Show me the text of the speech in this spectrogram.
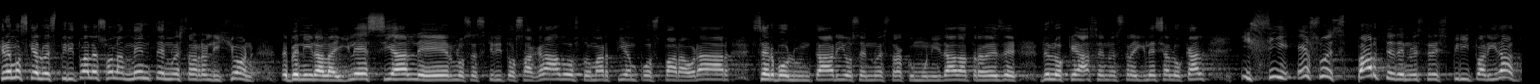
Creemos que lo espiritual es solamente nuestra religión, venir a la iglesia, leer los escritos sagrados, tomar tiempos para orar, ser voluntarios en nuestra comunidad a través de, de lo que hace nuestra iglesia local. Y sí, eso es parte de nuestra espiritualidad,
